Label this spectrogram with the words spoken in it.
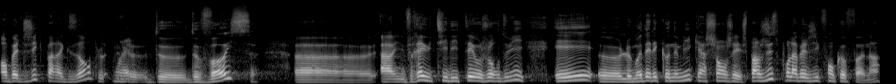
En Belgique, par exemple, Ouais. le- de, de Voice euh, a une vraie utilité aujourd'hui et euh, le modèle économique a changé. Je parle juste pour la Belgique francophone. hein.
